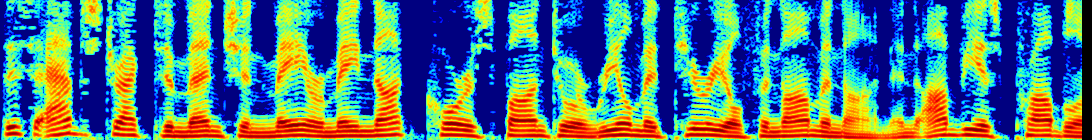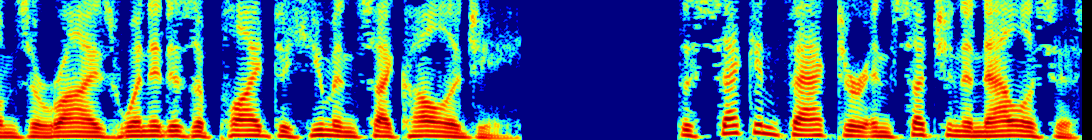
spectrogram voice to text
This abstract dimension may or may not correspond to a real material phenomenon and obvious problems arise when it is applied to human psychology. The second factor in such an analysis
